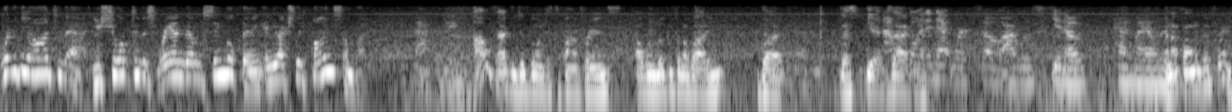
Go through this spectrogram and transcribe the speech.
what are the odds of that? You show up to this random single thing, and you actually find somebody. Exactly. I was actually just going just to find friends. I wasn't looking for nobody, but that's yeah, And I was going to network, so I was, you know, had my own. And I found a good friend.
